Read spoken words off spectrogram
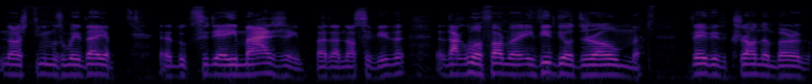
nós tínhamos uma ideia eh, do que seria a imagem para a nossa vida, de alguma forma em Videodrome, David Cronenberg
